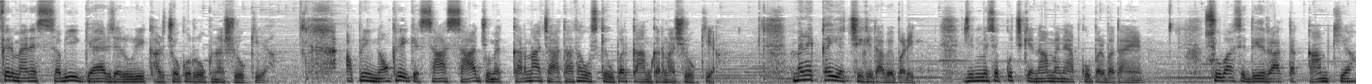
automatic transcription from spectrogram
फिर मैंने सभी गैर ज़रूरी खर्चों को रोकना शुरू किया। अपनी नौकरी के साथ साथ जो मैं करना चाहता था, उसके ऊपर काम करना शुरू किया। मैंने कई अच्छी किताबें पढ़ी, जिनमें से कुछ के नाम मैंने आपको ऊपर बताए। सुबह से देर रात तक काम किया।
